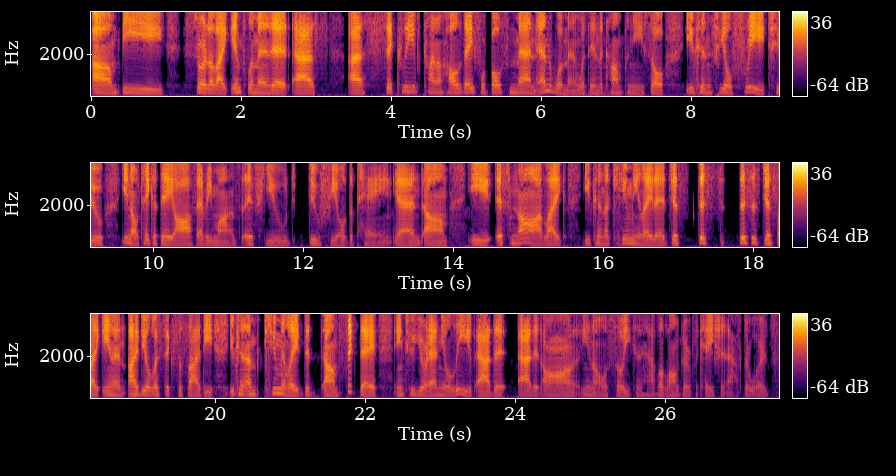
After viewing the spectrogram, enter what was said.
um, be sort of like implemented as a sick leave kind of holiday for both men and women within the company. So you can feel free to, you know, take a day off every month if you do feel the pain. And um, if not, like you can accumulate it. Just this, this is just like in an idealistic society, you can accumulate the um, sick day into your annual leave, add it, add it on, you know, so you can have a longer vacation afterwards.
